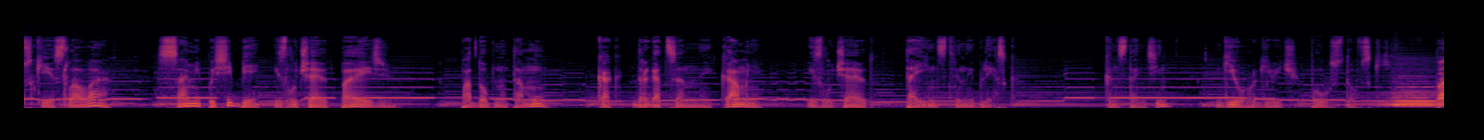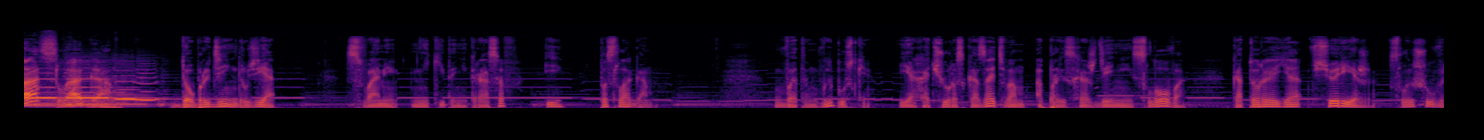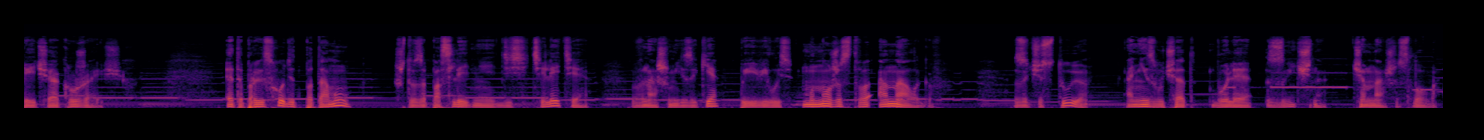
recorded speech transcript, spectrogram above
Русские слова сами по себе излучают поэзию, подобно тому, как драгоценные камни излучают таинственный блеск. Константин Георгиевич Паустовский. По слогам. Добрый день, друзья! С вами Никита Некрасов и «По слогам». В этом выпуске я хочу рассказать вам о происхождении слова, которое я все реже слышу в речи окружающих. Это происходит потому, что за последние десятилетия в нашем языке появилось множество аналогов. Зачастую они звучат более зычно, чем наше слово.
